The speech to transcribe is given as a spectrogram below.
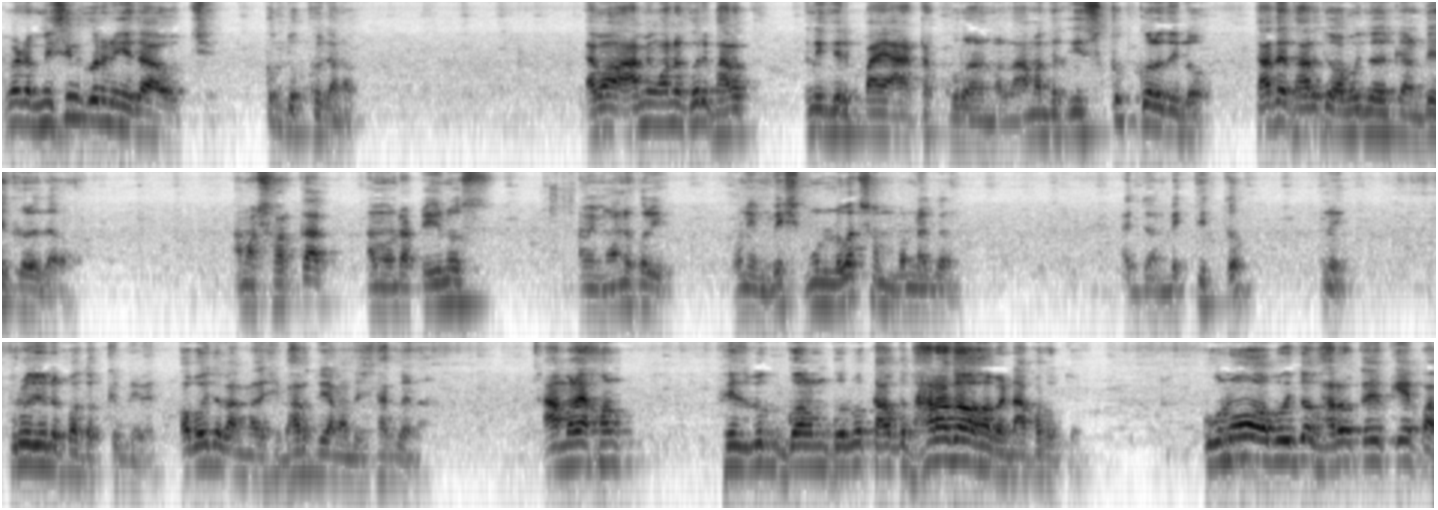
এবং একটা মিছিল করে নিয়ে যাওয়া হচ্ছে। খুব দুঃখজনক। এবং আমি মনে করি ভারত নিজের পায়ে একটা কোরআন মারল। আমাদেরকে স্কুপ করে দিল। তাদের ভারতীয় অবৈধদেরকে আমি বের করে দেওয়া। আমার সরকার এবং ডক্টর ইউনুস, আমি মনে করি উনি বেশ মূল্যবান, সম্পন্ন একজন একজন ব্যক্তিত্ব। উনি প্রয়োজনীয় পদক্ষেপ নেবেন। অবৈধ বাংলাদেশি, ভারতীয় আমাদের দেশে থাকবে না। আমরা এখন ফেসবুক গরম করব কাউকে ভাড়া দেওয়া হবে না আপাতত কোনো অবৈধ ভারতেরকে বা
